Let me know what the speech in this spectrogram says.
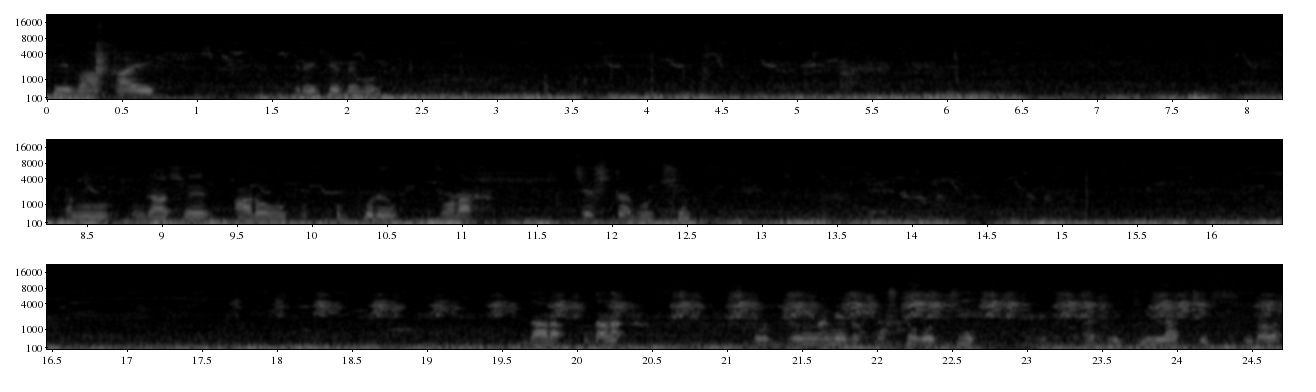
সেই বাসায় রেখে দেব। আমি গাছে আরও উপরে চড়ার চেষ্টা করছি। দাঁড়া দাঁড়া। তোর জন্য আমি এত কষ্ট করছি। আর তুই চিল্লাচ্ছিস, দাঁড়া।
